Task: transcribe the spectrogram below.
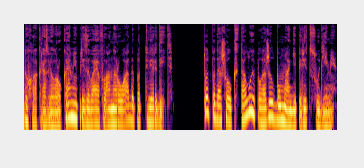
Духлак развел руками, призывая Флана Руада подтвердить. Тот подошел к столу и положил бумаги перед судьями.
